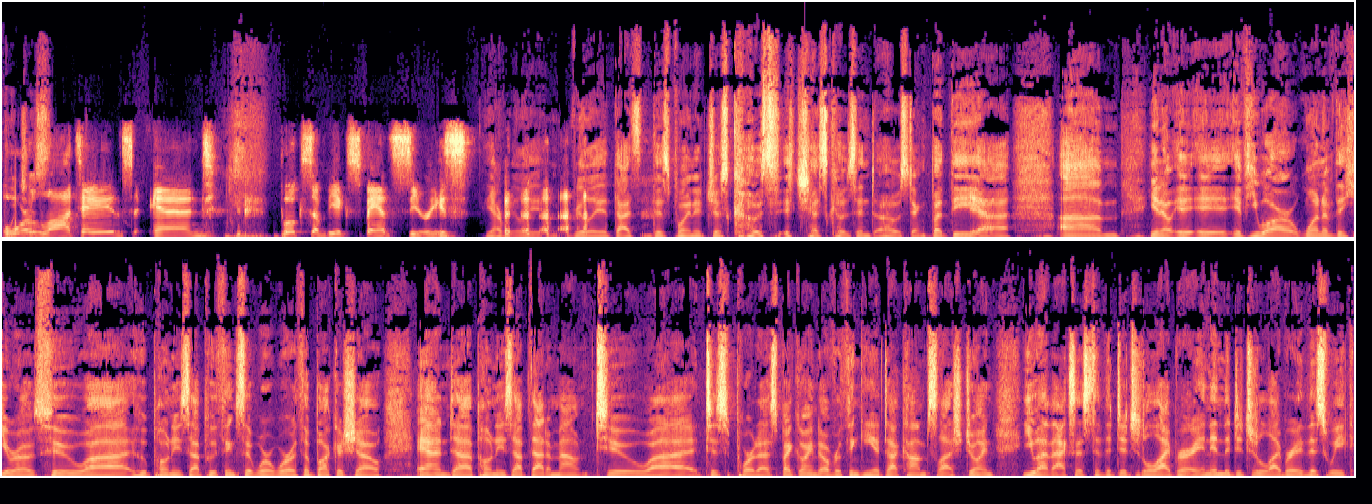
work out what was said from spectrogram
or is, lattes and books of the Expanse series. Yeah, really, really at that, this point, it just goes, it just goes into hosting. But the, yeah. uh, um, you know, if you are one of the heroes who, uh, who ponies up, who thinks that we're worth a buck a show and, uh, ponies up that amount to, uh, to support us by going to overthinkingit.com slash join, you have access to the digital library. And in the digital library this week,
